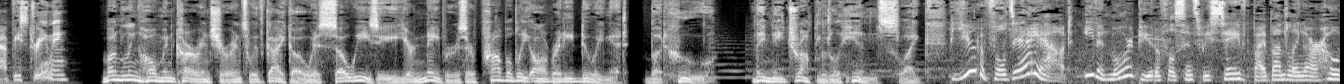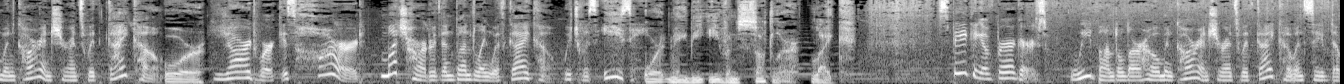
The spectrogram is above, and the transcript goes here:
Happy streaming! Bundling home and car insurance with Geico is so easy, your neighbors are probably already doing it. But who? They may drop little hints like, Beautiful day out. Even more beautiful since we saved by bundling our home and car insurance with Geico. or, Yard work is hard. Much harder than bundling with Geico, which was easy. or it may be even subtler, like, Speaking of burgers, we bundled our home and car insurance with Geico and saved a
